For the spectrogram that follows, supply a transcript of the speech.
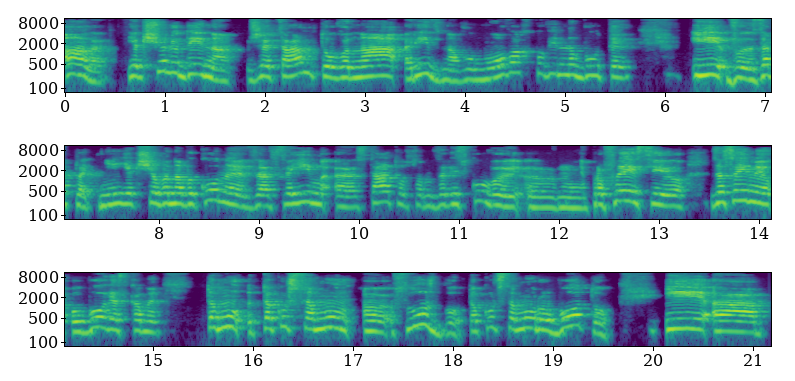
але якщо людина вже там, то вона рівна в умовах повинна бути і в зарплатні, якщо вона виконує за своїм е, статусом, за військовою ем, професією, за своїми обов'язками. Тому таку ж саму е, службу, таку ж саму роботу і е,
